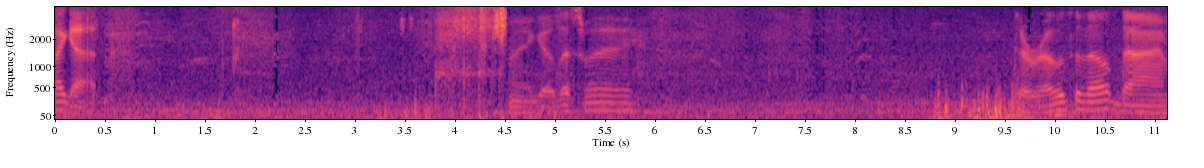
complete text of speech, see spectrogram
what I got. Let me go this way. A Roosevelt dime.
